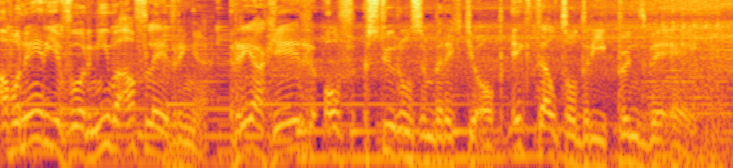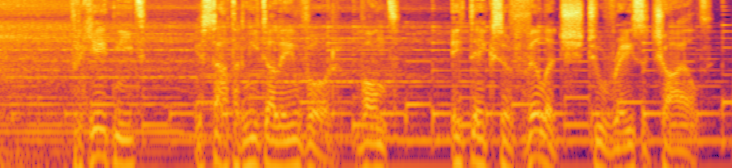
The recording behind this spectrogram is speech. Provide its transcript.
Abonneer je voor nieuwe afleveringen, reageer of stuur ons een berichtje op ikteltot3.be. Vergeet niet, je staat er niet alleen voor, want it takes a village to raise a child.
